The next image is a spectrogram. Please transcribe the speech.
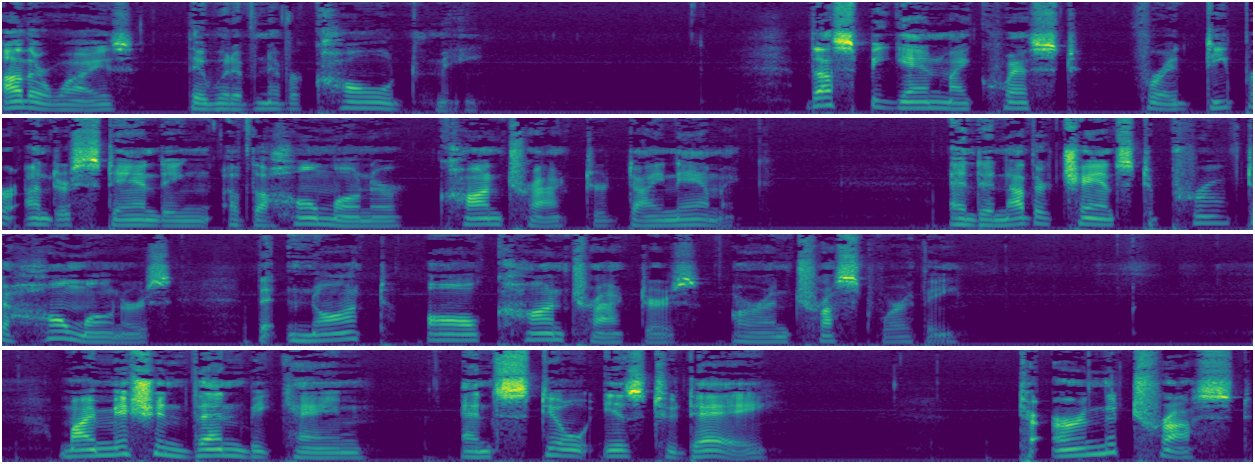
Otherwise, they would have never called me. Thus began my quest for a deeper understanding of the homeowner contractor dynamic, and another chance to prove to homeowners that not all contractors are untrustworthy. My mission then became, and still is today, to earn the trust,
